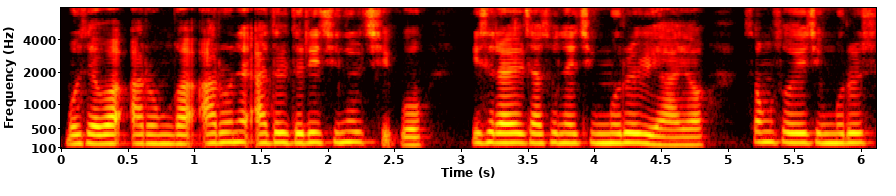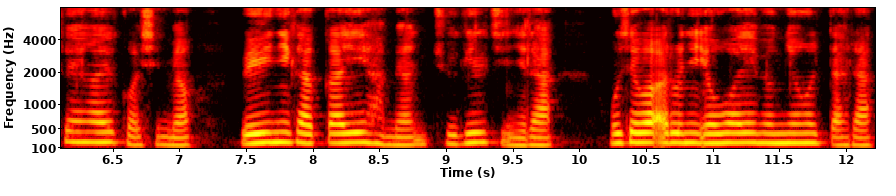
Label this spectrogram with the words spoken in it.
모세와 아론과 아론의 아들들이 진을 치고 이스라엘 자손의 직무를 위하여 성소의 직무를 수행할 것이며 외인이 가까이 하면 죽일지니라 모세와 아론이 여호와의 명령을 따라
